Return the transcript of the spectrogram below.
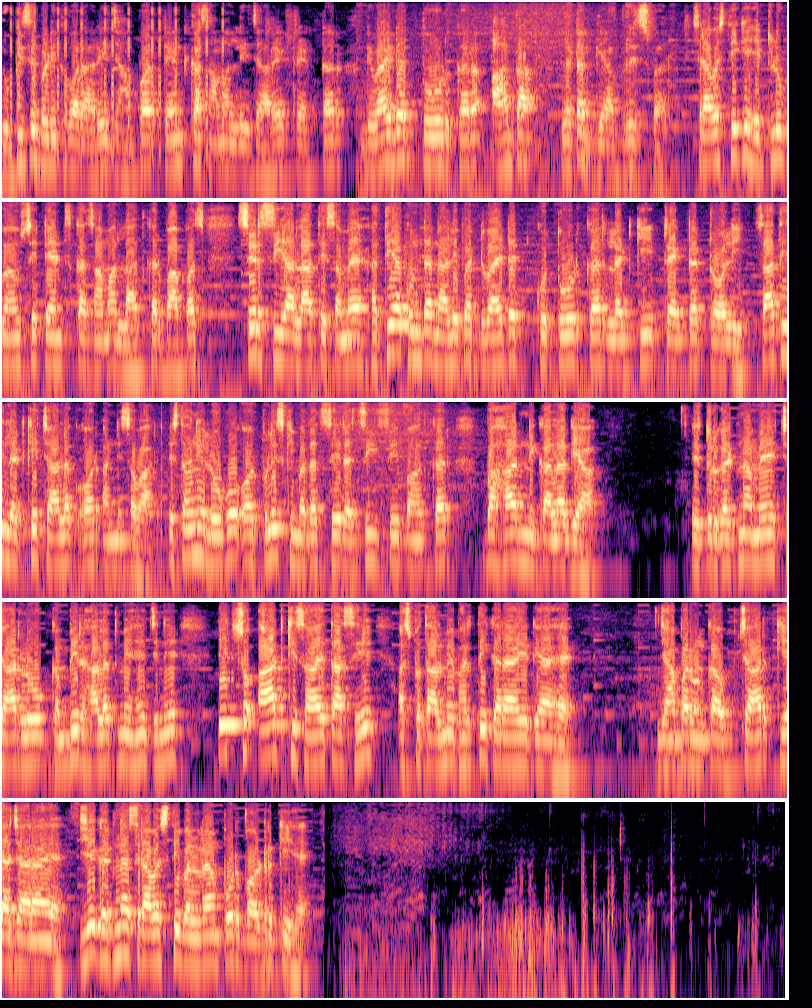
UP से बड़ी खबर आ रही है जहाँ पर टेंट का सामान ले जा रहे ट्रैक्टर डिवाइडर तोड़कर आधा लटक गया ब्रिज पर। श्रावस्ती के हिटलू गाँव से टेंट का सामान लादकर वापस सिरसिया लाते समय हथिया कुंडा नाले पर डिवाइडर को तोड़कर लटकी ट्रैक्टर ट्रॉली, साथ ही लटके चालक और अन्य सवार। स्थानीय लोगों और पुलिस की मदद से रस्सी से बांधकर बाहर निकाला गया। इस दुर्घटना में चार लोग गंभीर हालत में हैं, जिन्हें 108 की सहायता से अस्पताल में भर्ती कराया गया है। जहाँ पर उनका उपचार किया जा रहा है। ये घटना श्रावस्ती बलरामपुर बॉर्डर की है।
